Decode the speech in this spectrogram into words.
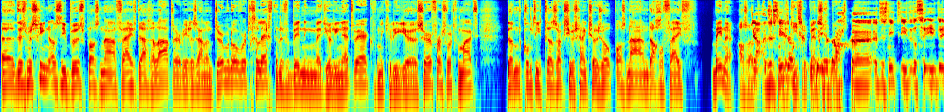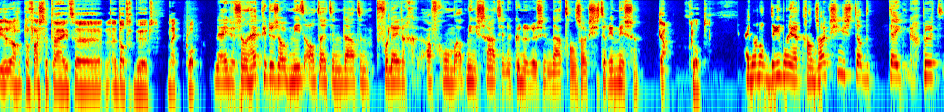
Uh, dus misschien als die bus pas na vijf dagen later weer eens aan een terminal wordt gelegd en de verbinding met jullie netwerk of met jullie uh, servers wordt gemaakt, dan komt die transactie waarschijnlijk sowieso pas na een dag of vijf binnen. Als Ja, het is niet, dat iedere dag, eh, het is niet ieder- dat ze ieder- iedere dag op een vaste tijd eh, dat gebeurt. Nee, klopt. Nee, dus dan heb je dus ook niet altijd inderdaad een volledig afgeronde administratie. En dan kunnen dus inderdaad transacties erin missen. Ja, klopt. En dan op 3 miljard transacties, dat betekent, gebeurt,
